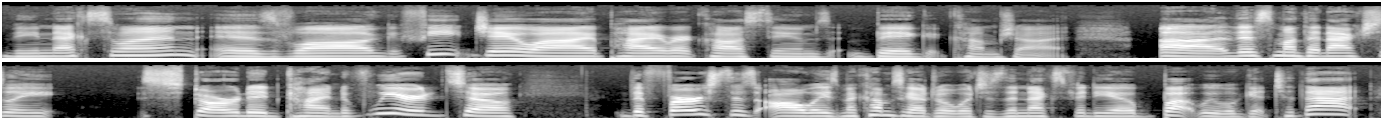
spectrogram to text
The next one is vlog feet JOI pirate costumes big cum shot. Uh, this month it actually started kind of weird. So the first is always my come schedule, which is the next video, but we will get to that.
